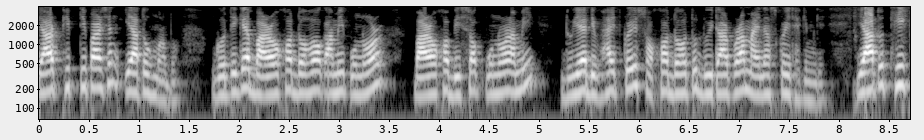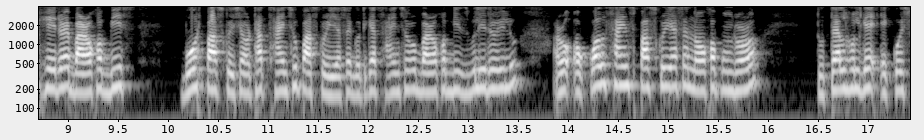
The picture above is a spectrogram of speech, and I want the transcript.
ইয়াৰ ফিফটি পাৰ্চেণ্ট ইয়াতো সোমাব। গতিকে বাৰশ দহক আমি পুনৰ বাৰশ বিছক পুনৰ আমি দুয়ে ডিভাইড কৰি ছশ দহটো দুইটাৰ পৰা মাইনাছ কৰি থাকিমগৈ। ইয়াতো ঠিক সেইদৰে বাৰশ বিছ বোধ পাছ কৰিছে অৰ্থাৎ ছায়েন্সো পাছ কৰি আছে। গতিকে ছায়েন্সৰো বাৰশ বিছ বুলি ধৰিলোঁ। আৰু অকল ছায়েন্স পাছ কৰি আছে নশ পোন্ধৰ টোটেল হ'লগৈ একৈছশ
